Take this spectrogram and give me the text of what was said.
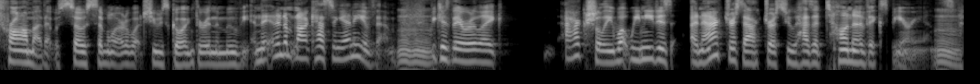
trauma that was so similar to what she was going through in the movie. And they ended up not casting any of them Mhm. because they were like, actually, what we need is an actress actress who has a ton of experience Mm.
